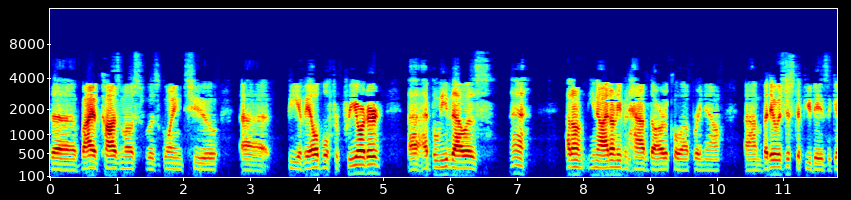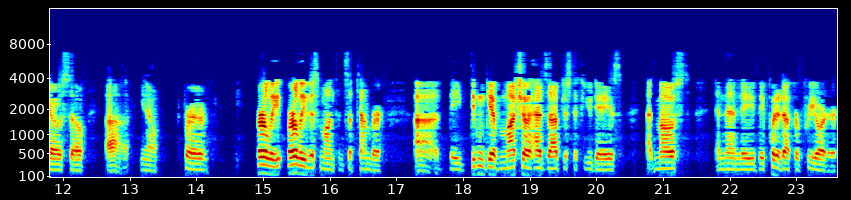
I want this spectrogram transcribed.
the Vive Cosmos was going to uh, be available for pre-order. Uh, I believe that was, eh, I don't, you know, I don't even have the article up right now, um, but it was just a few days ago. So, uh, you know, for early, early this month in September, uh, they didn't give much of a heads up, just a few days at most, and then they they put it up for pre-order.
